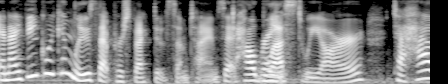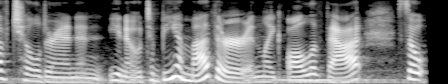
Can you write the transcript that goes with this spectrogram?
and i think we can lose that perspective sometimes at how Right. blessed we are to have children and you know to be a mother and like all of that so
